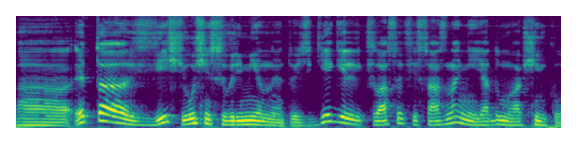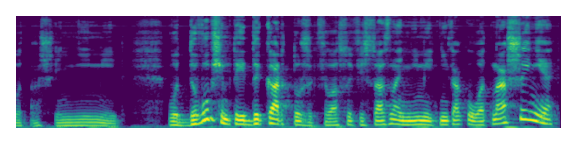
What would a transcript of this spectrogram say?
э, это вещь очень современная. То есть Гегель к философии сознания, я думаю, вообще никакого отношения не имеет. Вот, да, в общем-то, и Декарт тоже к философии сознания не имеет никакого отношения.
